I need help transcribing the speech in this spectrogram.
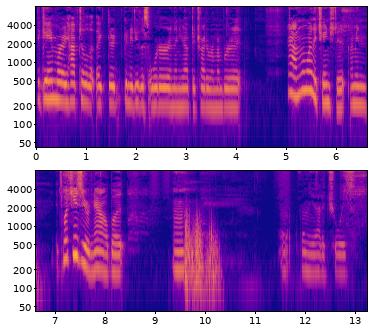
the game where you have to like they're gonna do this order and then you have to try to remember it. Yeah, I don't know why they changed it. I mean, it's much easier now, but uh, if only you had a choice.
